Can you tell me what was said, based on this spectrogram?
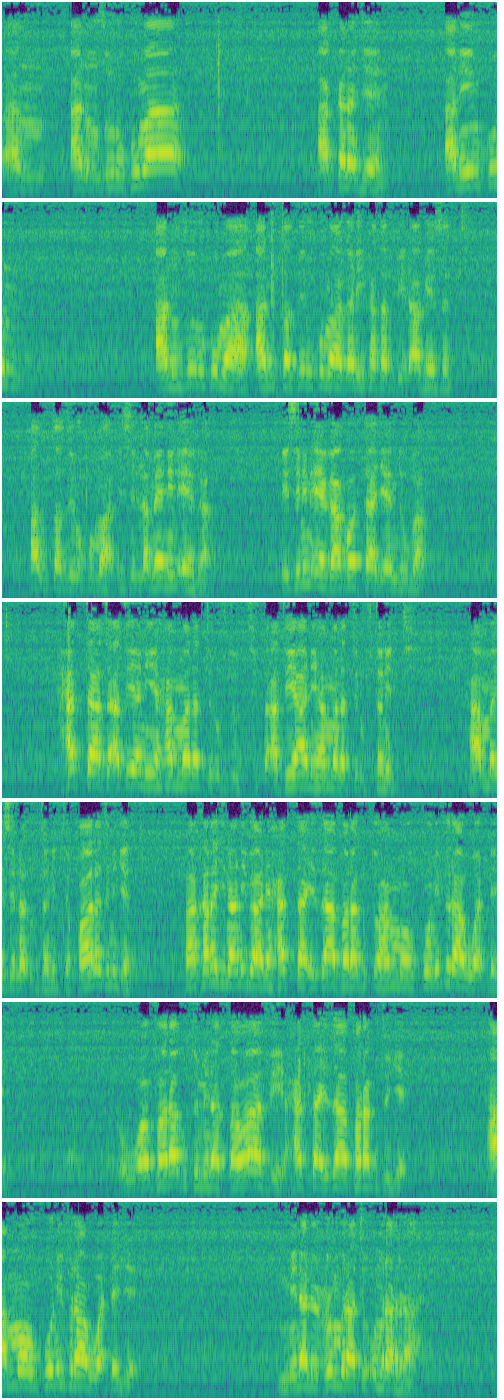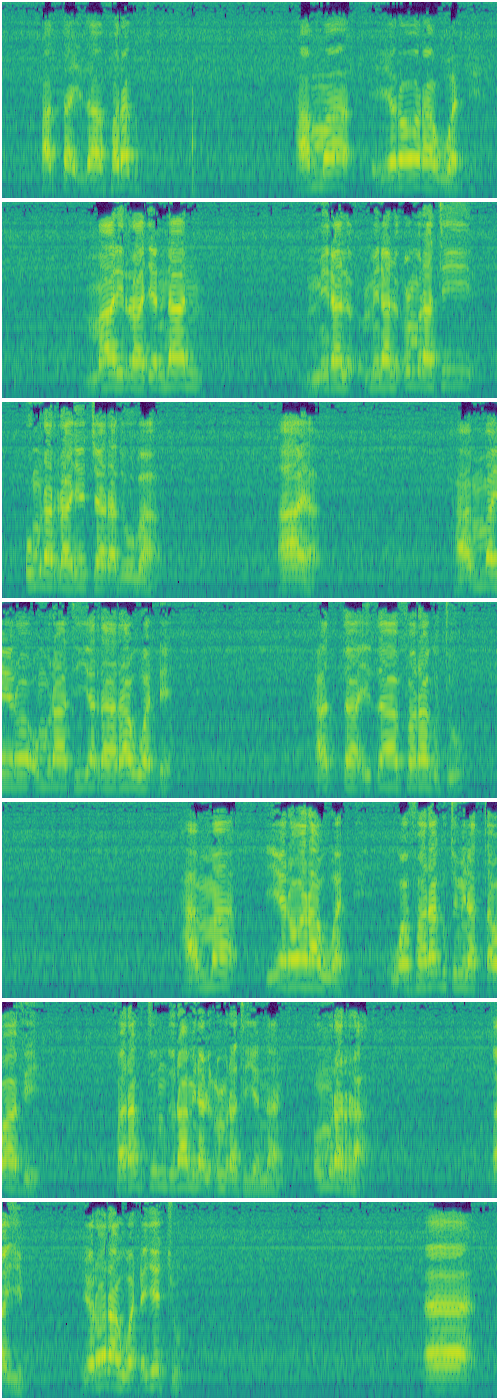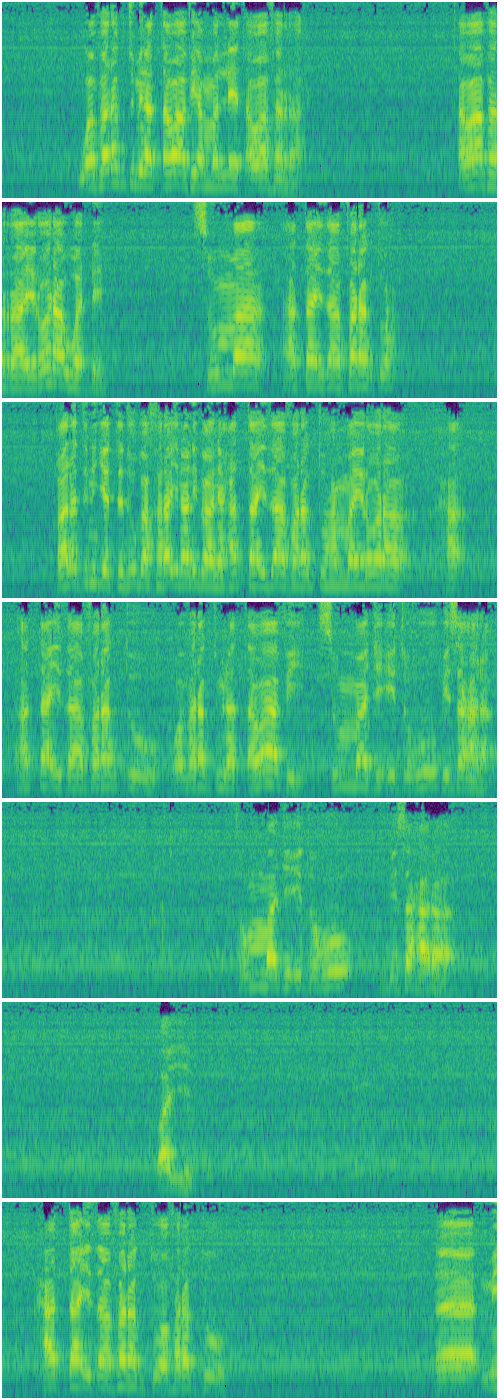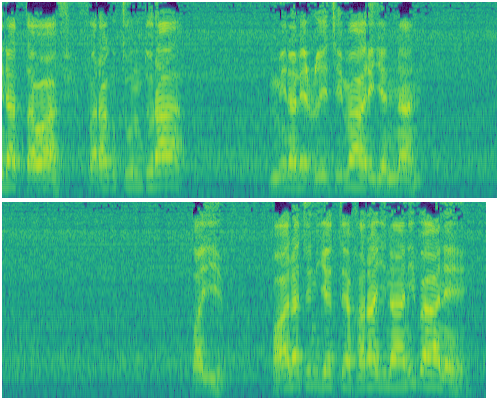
anzurukumaa akkana jeen aniin kun anzurukumaa antazirukumaa garii katabbiidhaa keessatti antazirukumaa isin lameenin eega isinin eegaa koottaa jeen duuba hattaa ta'atiyanii hamma natti dhuftutti ta'atiyaanii hamma natti dhuftanitti hamma isin na dhuftanitti qaalat ni jette fakarajnaa ni baane hattaa idaa faragtu hamma hogguunif raawwadhe وفرغت من الطواف حتى إذا فرغت جي. وقوني فراوة جي. من العمرة أمر الراه. حتى إذا فرغت هم يرو راوة مال الراجنان من العمرة أمر الراجة جار دوبا. آية. هم يرو أمراتي يرى راوة حتى إذا فرغت hamma yeroo raawwadhe wa faragtu min axawaafi faragtuun duraa min alcumrati jennaan umrarraa ayyib yeroo raawwadhe jechu wa faragtu min axawaafi ammallee xawaafarraa xawaafarraa yeroo raawwadhe summa hattaa idaa faragtu qaalati ni jette duuba karajnaa ni baane hattaa idaa faragtu hamma yeroo حتى إذا فرغت وفرغت من الطواف ثم جئته بسهرة ثم جئته بسهرة طيب. حتى إذا فرغت وفرغت آه من الطواف. فرغت درا من الاعتمار جنان. طيب. قالت جت خرجنا نبانه.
